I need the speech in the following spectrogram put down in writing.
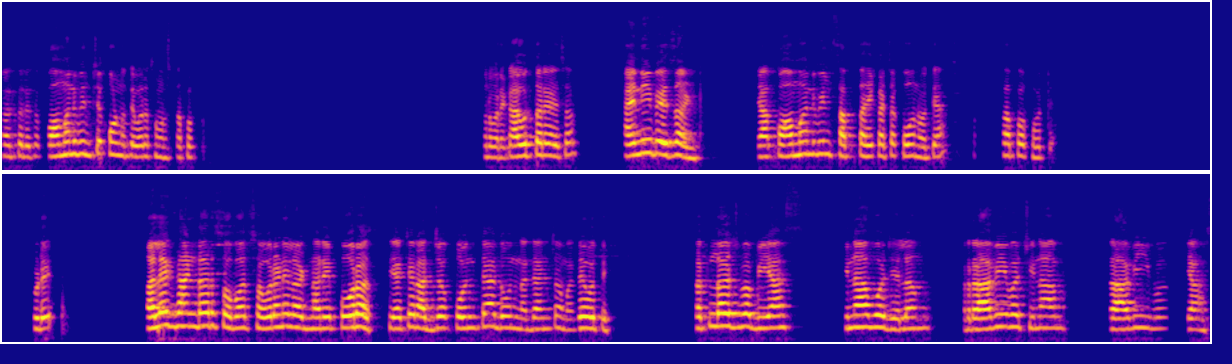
कॉमनवेल्थचे कोण होते बरं संस्थापक? बरोबर आहे. काय उत्तर आहे याचं? अॅनी बेझंट या कॉमनवेल्थ साप्ताहिकाच्या कोण होत्या? संस्थापक होत्या पुढे. अलेक्झांडर सोबत सौरणे लढणारे पोरस याचे राज्य कोणत्या दोन नद्यांच्या मध्ये होते? सतलज व बियास चिनाब व झेलम रावी व चिनाब रावी व बियास.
